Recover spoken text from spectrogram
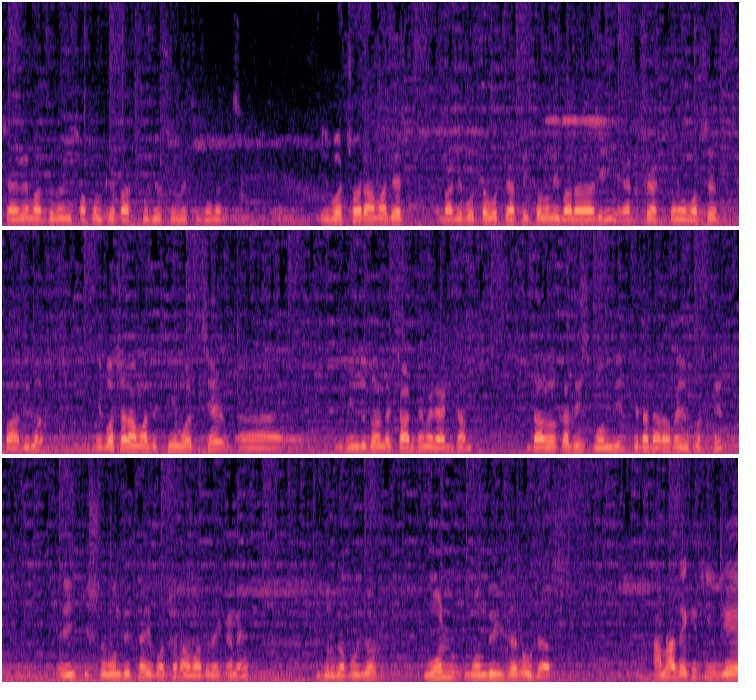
চ্যানেলের মাধ্যমে আমি সকলকে পাক পুজোর শুভেচ্ছা জানাচ্ছি। এবছর আমাদের বাজেপ্রতাপ ট্রাফিক কলোনি বাড়াবাড়ি একশো একতম বছর পা দিল। এবছর আমাদের থিম হচ্ছে হিন্দু ধর্মের চার ধামের এক ধাম, দ্বারকাধীশ মন্দির, যেটা দ্বারকায় উপস্থিত। এই কৃষ্ণ মন্দিরটা এবছর আমাদের এখানে দুর্গাপুজোর মূল মন্দির হিসাবে উঠে আসছে। আমরা দেখেছি যে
